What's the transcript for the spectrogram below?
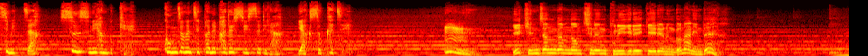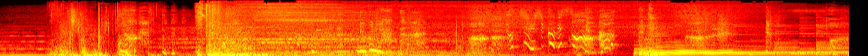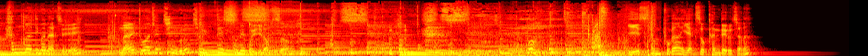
침입자, 순순히 항복해. 공정한 재판을 받을 수 있으리라 약속하지. 이 긴장감 넘치는 분위기를 깨려는 건 아닌데 누구냐? 한마디만 하지 날 도와준 친구는 절대 손해볼 일 없어 어, 이 선포가 약속한 대로잖아?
